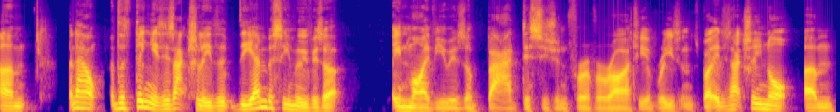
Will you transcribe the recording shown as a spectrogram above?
Um, now, the thing is, is actually the the embassy move is a, in my view, is a bad decision for a variety of reasons, but it's actually not. Um,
